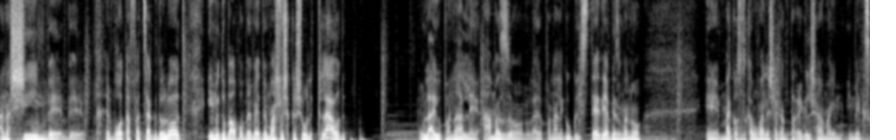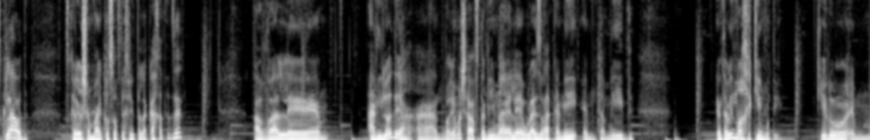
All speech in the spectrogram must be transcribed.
אנשים ו, וחברות הפצה גדולות. אם מדובר פה באמת במשהו שקשור ל cloud, אולי הוא פנה לאמזון, אולי הוא פנה לגוגל סטדיה בזמנו. אה, מייקרוסופט כמובן יש לה גם את הרגל שם עם, עם אקס קלאוד, אז כנראה שמייקרוסופט החליטה לקחת את זה. אבל אני לא יודע, הדברים השאפתנים האלה, אולי זה רק אני, הם תמיד, הם תמיד מרחיקים אותי. כאילו הם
